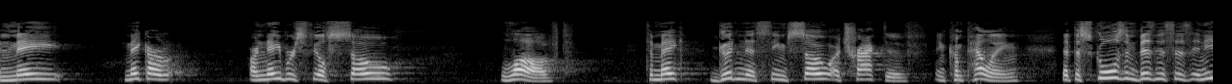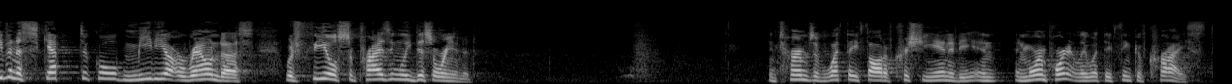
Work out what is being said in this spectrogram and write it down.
and may make our, our neighbors feel so loved, to make goodness seem so attractive and compelling that the schools and businesses and even a skeptical media around us would feel surprisingly disoriented in terms of what they thought of Christianity and, and more importantly, what they think of Christ.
